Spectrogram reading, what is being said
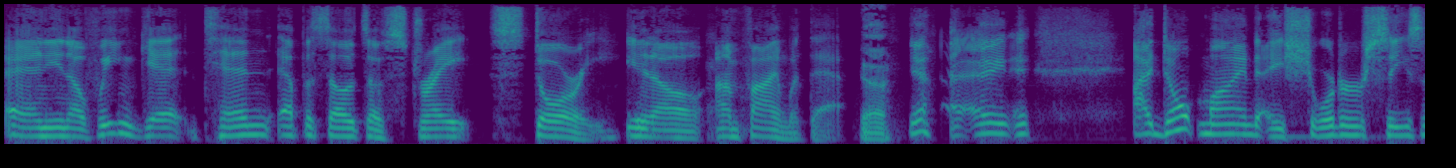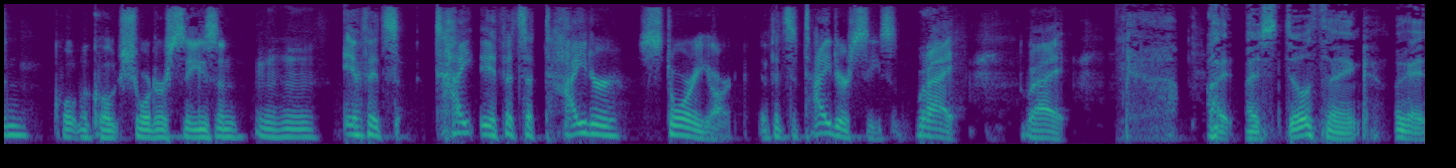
And you know, if we can get ten episodes of straight story, you know, I'm fine with that. Yeah. Yeah. I, I I don't mind a shorter season, quote unquote shorter season, mm-hmm. if it's tight, if it's a tighter story arc, if it's a tighter season. Right. Right. I, I still think okay.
